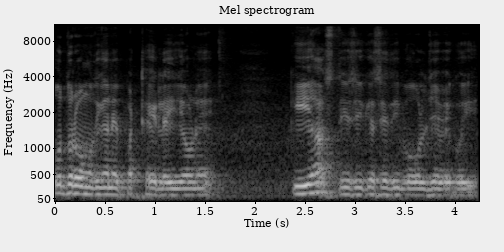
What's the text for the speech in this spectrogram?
ਉਧਰੋਂ ਆਉਂਦੀਆਂ ਨੇ ਪੱਠੇ ਲਈ ਆਉਣੇ। ਕੀ ਹਸਤੀ ਸੀ ਕਿਸੇ ਦੀ ਬੋਲ ਜਾਵੇ ਕੋਈ?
